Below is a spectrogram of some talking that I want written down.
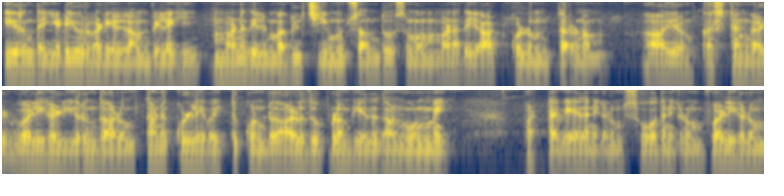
இருந்த இடையூறுகள் எல்லாம் விலகி மனதில் மகிழ்ச்சியும் சந்தோஷமும் மனதை ஆட்கொள்ளும் தருணம். ஆயிரம் கஷ்டங்கள் வழிகள் இருந்தாலும் தனக்குள்ளே வைத்துக்கொண்டு அழுது புலம்பியதுதான் உண்மை. பட்ட வேதனைகளும் சோதனைகளும் வழிகளும்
